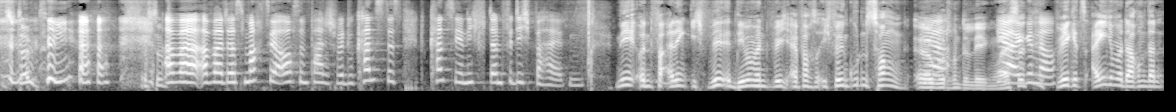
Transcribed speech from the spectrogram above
Das stimmt. ja. Das stimmt. Aber, aber das macht es ja auch sympathisch, weil du kannst das, du kannst ja nicht dann für dich behalten. Nee, und vor allen Dingen, ich will in dem Moment will ich einfach so, ich will einen guten Song irgendwo Ja. legen, Ja, weißt du? genau. Mir geht es eigentlich immer darum, dann,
